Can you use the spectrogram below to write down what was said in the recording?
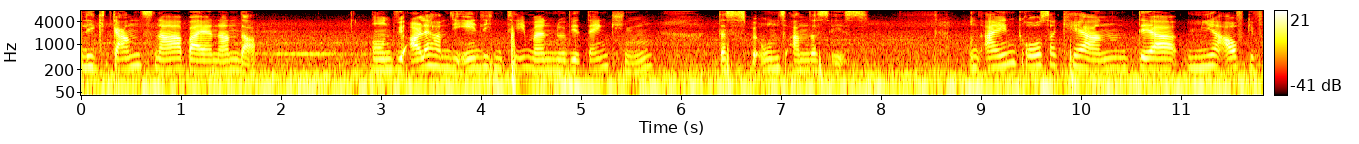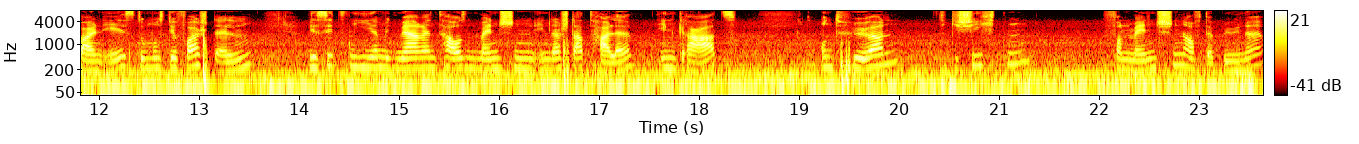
liegt ganz nah beieinander. Und wir alle haben die ähnlichen Themen, nur wir denken, dass es bei uns anders ist. Und ein großer Kern, der mir aufgefallen ist, du musst dir vorstellen, wir sitzen hier mit mehreren tausend Menschen in der Stadthalle in Graz und hören die Geschichten von Menschen auf der Bühne,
